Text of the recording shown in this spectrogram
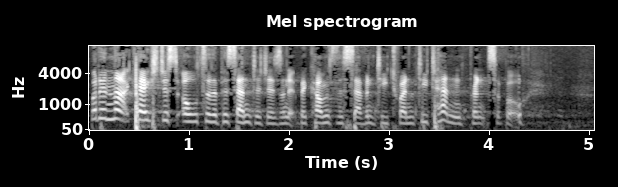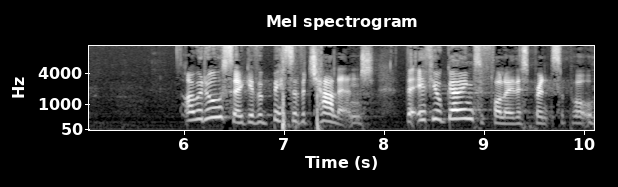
But in that case, just alter the percentages and it becomes the 70 20 10 principle. I would also give a bit of a challenge that if you're going to follow this principle,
